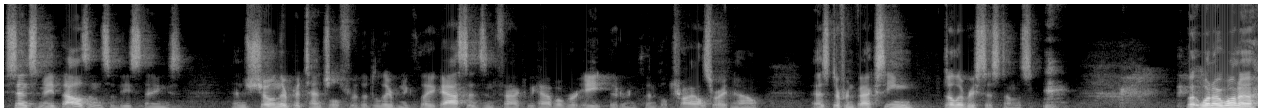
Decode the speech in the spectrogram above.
since made thousands of these things and shown their potential for the delivery of nucleic acids. In fact, we have over eight that are in clinical trials right now as different vaccine delivery systems. But what I want to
